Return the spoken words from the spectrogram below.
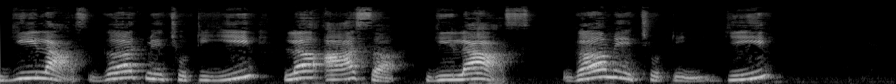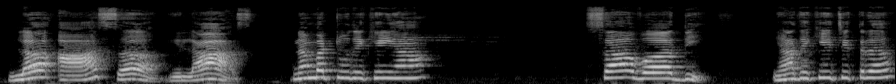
गिलास, ग में छोटी ल आस, गिलास, ग में छोटी गी ल आस, गिलास। नंबर टू देखिए यहाँ। सवदी यहाँ देखिए चित्र।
